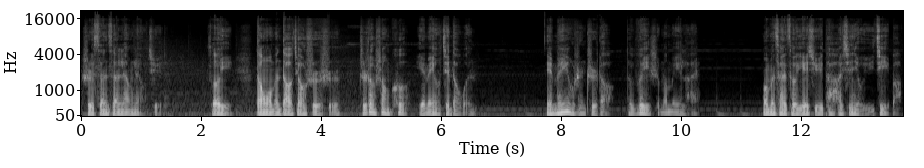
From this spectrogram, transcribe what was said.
是三三两两去的，所以当我们到教室时，直到上课也没有见到文，也没有人知道他为什么没来。我们猜测，也许他还心有余悸吧。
